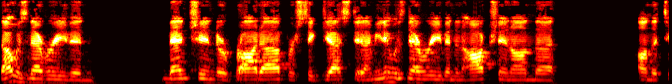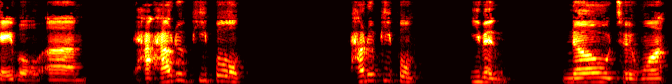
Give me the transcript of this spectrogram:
that was never even mentioned or brought up or suggested. I mean it was never even an option on the on the table. Um, how, how do people how do people even know to want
